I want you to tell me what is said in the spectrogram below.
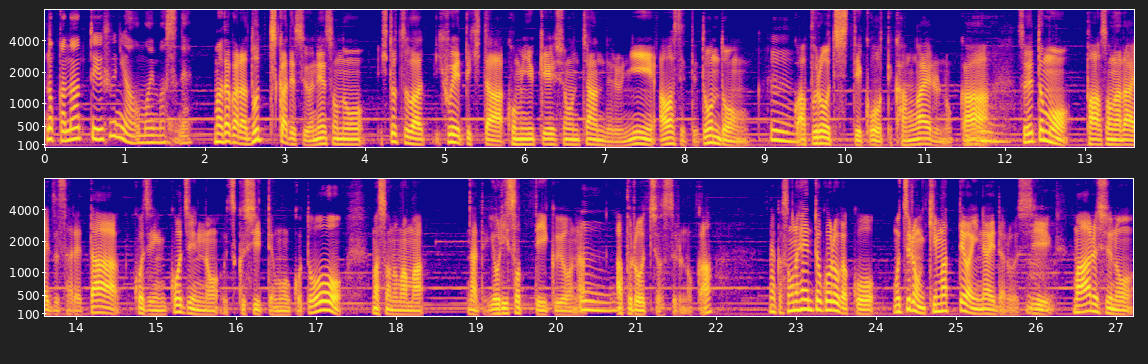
のかなというふうには思いますね。まあ、だからどっちかですよね。その一つは増えてきたコミュニケーションチャンネルに合わせてどんどんアプローチしていこうって考えるのか、うん、それともパーソナライズされた個人個人の美しいって思うことを、まあ、そのままなんて寄り添っていくようなアプローチをするのか、うん、なんかその辺のところがこうもちろん決まってはいないだろうし、うん、まあ、ある種の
